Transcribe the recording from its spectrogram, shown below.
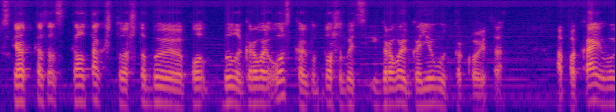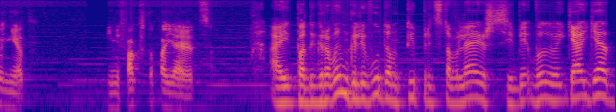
сказал, сказал- сказал так, что чтобы был игровой Оскар, то должен быть игровой Голливуд какой-то. А пока его нет. И не факт, что появится. А и под игровым Голливудом ты представляешь себе... Я, я...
